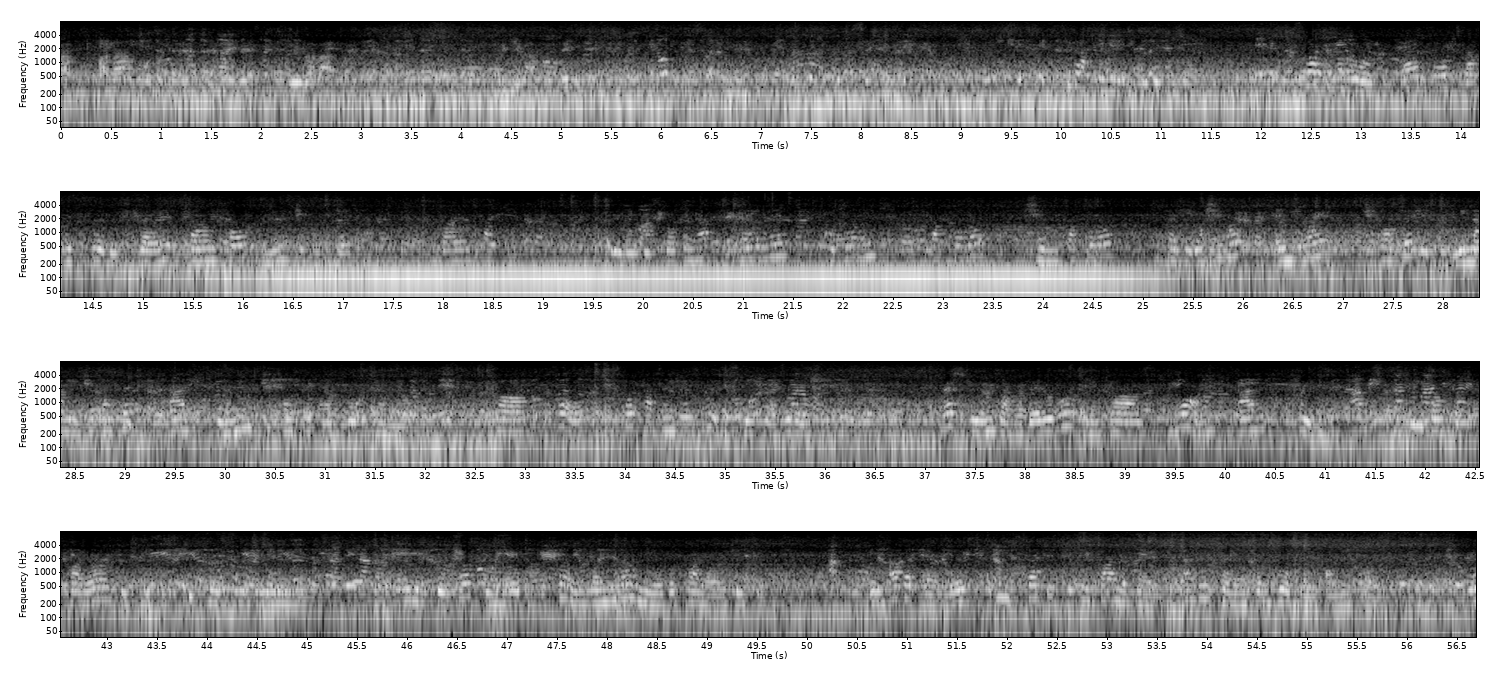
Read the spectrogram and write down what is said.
はマナーモードに設定の上通話はおやめください次はデイネイです Good afternoon, ladies and gentlemen. Welcome aboard the Airport Rapid Service train bound for Minami Chitose, and the New Chitose Airport Terminal. Car 4 is for passengers with seat reservations. Restrooms are available in cars 1 and 3. Please offer priority seats to persons in need. Please switch off your mobile phone when you are near the priority seat. In other areas, please set it to silent mode and refrain from talking on the phone.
